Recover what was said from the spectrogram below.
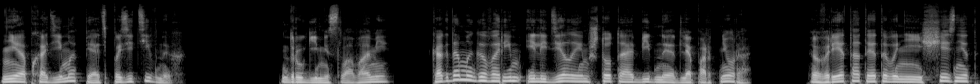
необходимо пять позитивных. Другими словами, когда мы говорим или делаем что-то обидное для партнера, вред от этого не исчезнет,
